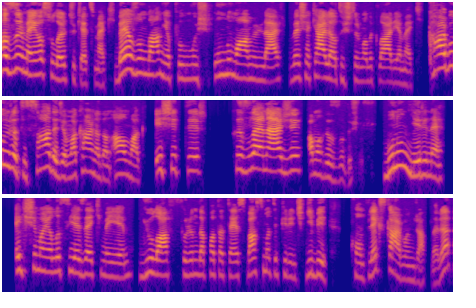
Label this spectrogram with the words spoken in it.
Hazır meyve suları tüketmek, beyaz undan yapılmış unlu mamuller ve şekerli atıştırmalıklar yemek. Karbonhidratı sadece makarnadan almak eşittir hızlı enerji ama hızlı düşür. Bunun yerine ekşi mayalı siyez ekmeği, yulaf, fırında patates, basmati pirinç gibi kompleks karbonhidratları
